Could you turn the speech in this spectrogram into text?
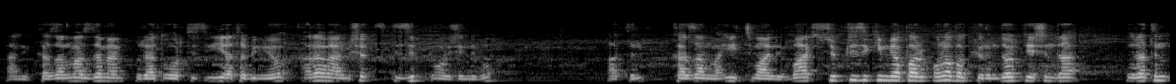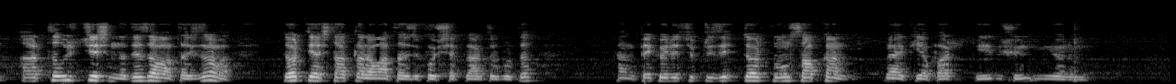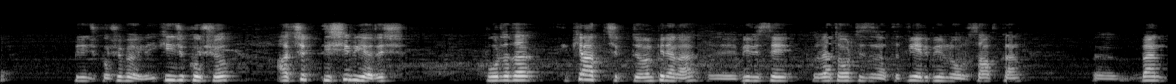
Yani kazanmaz demem. Irat Ortiz iyi ata biniyor. Ara vermiş dizip orijinli bu. Atın kazanma ihtimali var. Sürprizi kim yapar ona bakıyorum. 4 yaşında Irat'ın artı 3 yaşında dezavantajlıdır ama 4 yaşta atlar avantajlı koşacaklardır burada. Yani pek öyle sürprizi 4 nolu Safkan belki yapar diye düşünüyorum. Birinci koşu böyle. İkinci koşu açık dişi bir yarış. Burada da iki at çıktı ön plana. Ee, Birisi Irat Ortiz'in atı, diğeri bir nolu Safkan. Ee, Ben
